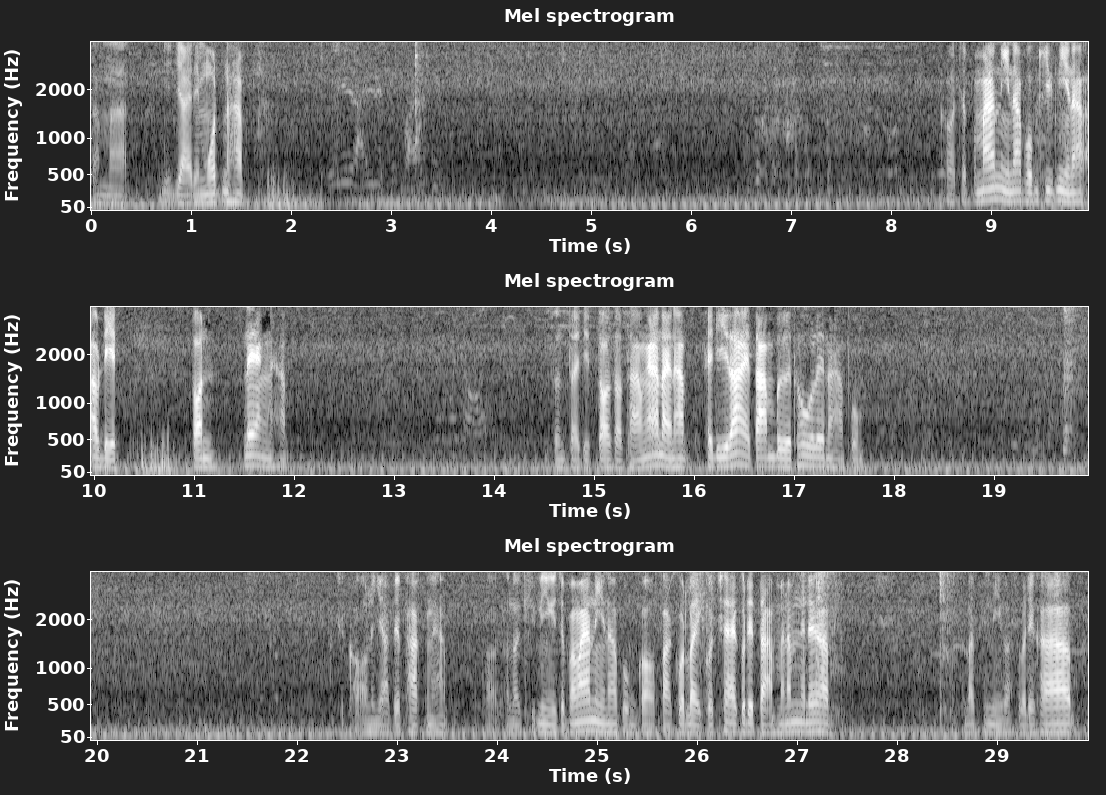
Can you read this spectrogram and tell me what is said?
สามารถ ใหญ่ได้หมดนะครับ ก็จะประมาณนี้นะผมคลิปนี้นะครับ อัปเดตตอนแรกนะครับ สนใจติดต่อสอบถามงานหน่อยนะครับไอดีได้ตามเบอร์โทรเลยนะครับผม จะขออนุญาตไปพักนะครับสำหรับคลิปนี้ก็จะประมาณนี้นะครับผมก็ฝากกดไลค์กดแชร์กดติดตามมาน้ำเนยด้วยครับสำหรับคลิปนี้ก็สวัสดีครับ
